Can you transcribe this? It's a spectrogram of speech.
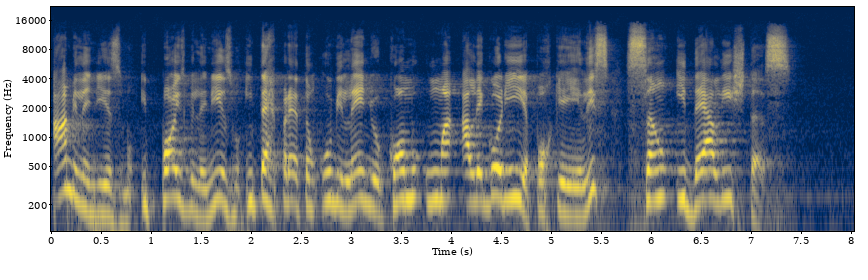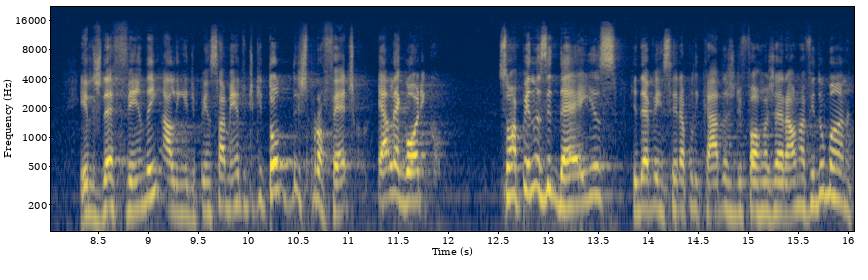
amilenismo e pós-milenismo, interpretam o milênio como uma alegoria, porque eles são idealistas. Eles defendem a linha de pensamento de que todo texto profético é alegórico. São apenas ideias que devem ser aplicadas de forma geral na vida humana.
